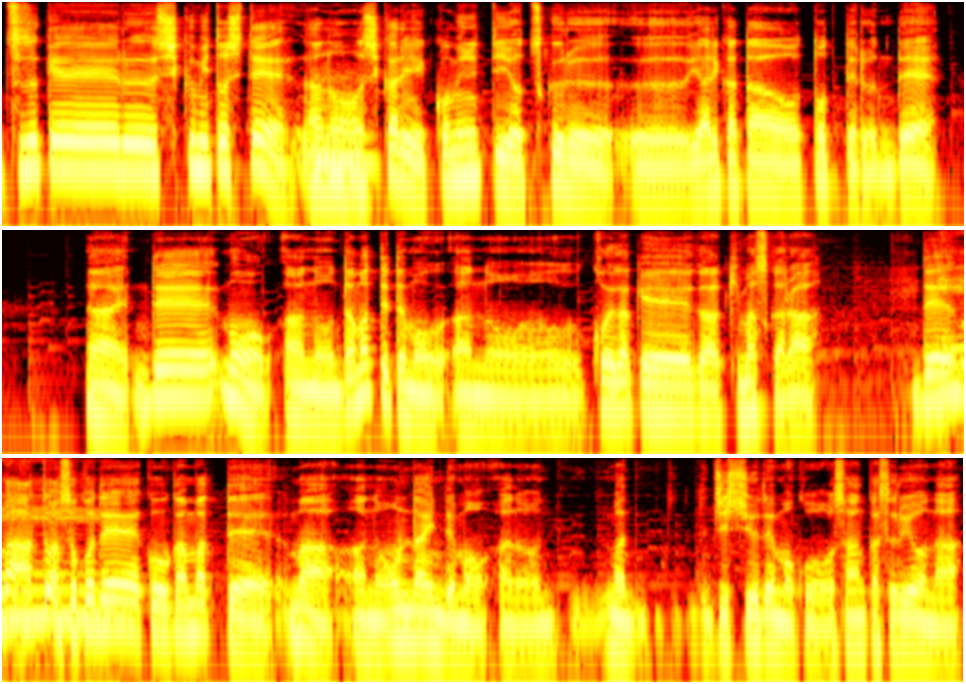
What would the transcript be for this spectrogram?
続ける仕組みとしてあの、しっかりコミュニティを作るやり方をとってるんで、はい、でもうあの黙っててもあの声がけが来ますからで、えー、まあ、あとはそこでこう頑張って、まあ、あのオンラインでもあの、まあ、実習でもこう参加するような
